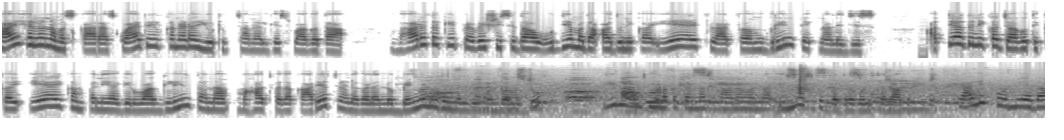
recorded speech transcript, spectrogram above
ಹಾಯ್, ಹಲೋ, ನಮಸ್ಕಾರ. ಸ್ಕ್ವಾಡ್ ರೀಲ್ ಕನ್ನಡ ಯೂಟ್ಯೂಬ್ ಚಾನಲ್ಗೆ ಸ್ವಾಗತ. ಭಾರತಕ್ಕೆ ಪ್ರವೇಶಿಸಿದ ಉದ್ಯಮದ ಆಧುನಿಕ ಎಐ ಪ್ಲಾಟ್ಫಾರ್ಮ್ ಗ್ರೀನ್ ಟೆಕ್ನಾಲಜೀಸ್. ಅತ್ಯಾಧುನಿಕ ಜಾಗತಿಕ ಎಐ ಕಂಪನಿಯಾಗಿರುವ ಗ್ಲೀನ್ ತನ್ನ ಮಹತ್ವದ ಕಾರ್ಯಾಚರಣೆಗಳನ್ನು ಬೆಂಗಳೂರಿನಲ್ಲಿ ಹೊಂದಲಿದ್ದು, ಈ ಲಾಂಚ್ ಮೂಲಕ ತನ್ನ ಸ್ಥಾನವನ್ನು ಇನ್ನಷ್ಟು ಭದ್ರಗೊಳಿಸಲಾಗುತ್ತಿದೆ. ಕ್ಯಾಲಿಫೋರ್ನಿಯಾದ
